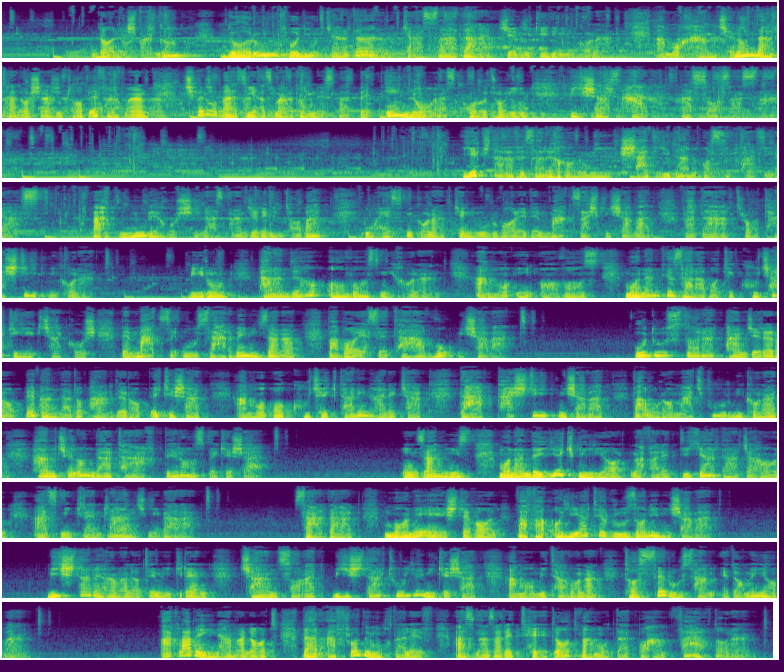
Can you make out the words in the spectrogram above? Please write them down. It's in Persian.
دانشمندان دارویی تولید کردند که از سردرد جلوگیری می کند اما همچنان در تلاشند تا بفهمند چرا بعضی از مردم نسبت به این نوع از پروتئین بیش از حد حساس هستند. یک طرف سر خانومی شدیداً آسیب پذیر است. وقتی نور خورشید از پنجره میتابد او حس می کند که نور وارد مغزش می شود و درد را تشدید می کند بیرون پرنده ها آواز می خوانند اما این آواز مانند ضربات کوچک یک چکش به مغز او ضربه می زند و باعث تهوع می شود او دوست دارد پنجره را ببندد و پرده را بکشد اما با کوچکترین حرکت درد تشدید می شود و او را مجبور می کند همچنان در تخت دراز بکشد. این زن نیز مانند یک میلیارد نفر دیگر در جهان از میگرن رنج می‌برد. سردرد مانع اشتغال و فعالیت روزانه می شود بیشتر حملات میگرن چند ساعت بیشتر طول نمی کشد اما می تواند تا سه روز هم ادامه یابند. اغلب این حملات در افراد مختلف از نظر تعداد و مدت با هم فرق دارند.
